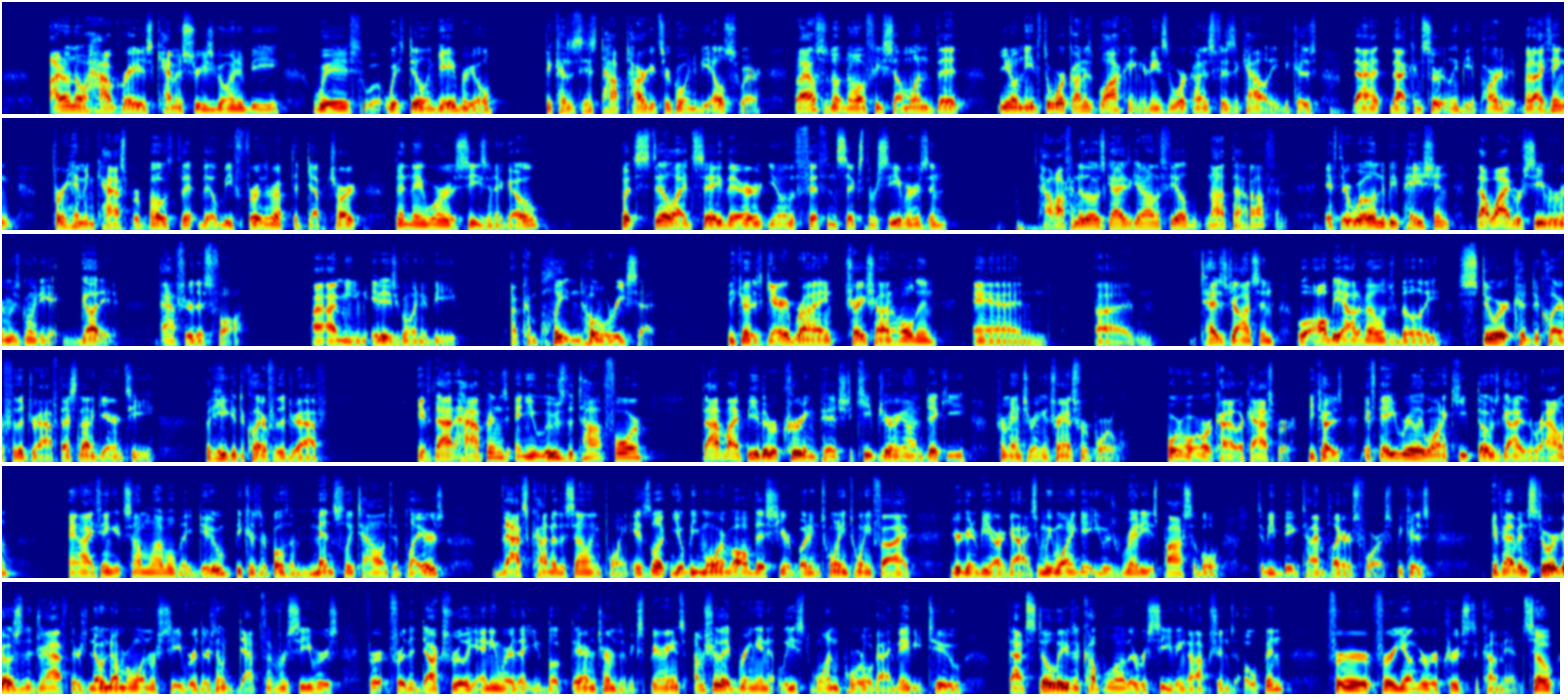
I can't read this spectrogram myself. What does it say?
I don't know how great his chemistry is going to be with with Dillon Gabriel because his top targets are going to be elsewhere. But I also don't know if he's someone that you know needs to work on his blocking or needs to work on his physicality because that that can certainly be a part of it. But I think for him and Kasper both that they'll be further up the depth chart than they were a season ago. But still, I'd say they're you know the fifth and sixth receivers, and how often do those guys get on the field? Not that often. If they're willing to be patient, that wide receiver room is going to get gutted after this fall. I, I mean, it is going to be a complete and total reset because Gary Bryant, Traeshon Holden, and uh, Tez Johnson will all be out of eligibility. Stewart could declare for the draft. That's not a guarantee, but he could declare for the draft. If that happens and you lose the top four, that might be the recruiting pitch to keep Jurrion Dickey from entering the transfer portal or, or, or Kyler Kasper. Because if they really want to keep those guys around, and I think at some level they do because they're both immensely talented players, that's kind of the selling point is look, you'll be more involved this year, but in 2025, you're going to be our guys. And we want to get you as ready as possible to be big time players for us because if Evan Stewart goes to the draft, there's no number one receiver. There's no depth of receivers for, for the Ducks really anywhere that you look there in terms of experience. I'm sure they bring in at least one portal guy, maybe two. That still leaves a couple other receiving options open for for younger recruits to come in. So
